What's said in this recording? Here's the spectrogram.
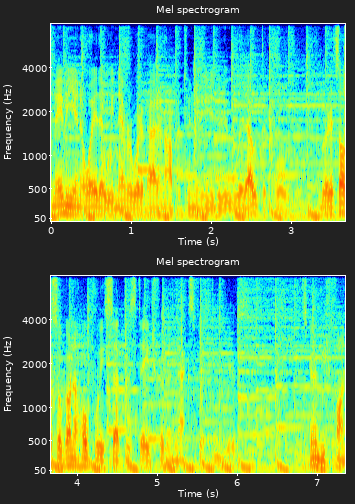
Maybe in a way that we never would have had an opportunity to do without the closure. But it's also going to hopefully set the stage for the next 50 years. It's going to be fun.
